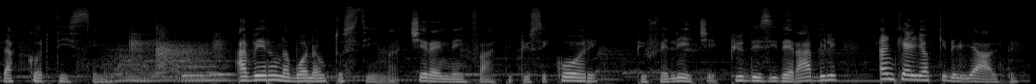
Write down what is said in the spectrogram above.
d'accordissimo. Avere una buona autostima ci rende infatti più sicuri, più felici, più desiderabili anche agli occhi degli altri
